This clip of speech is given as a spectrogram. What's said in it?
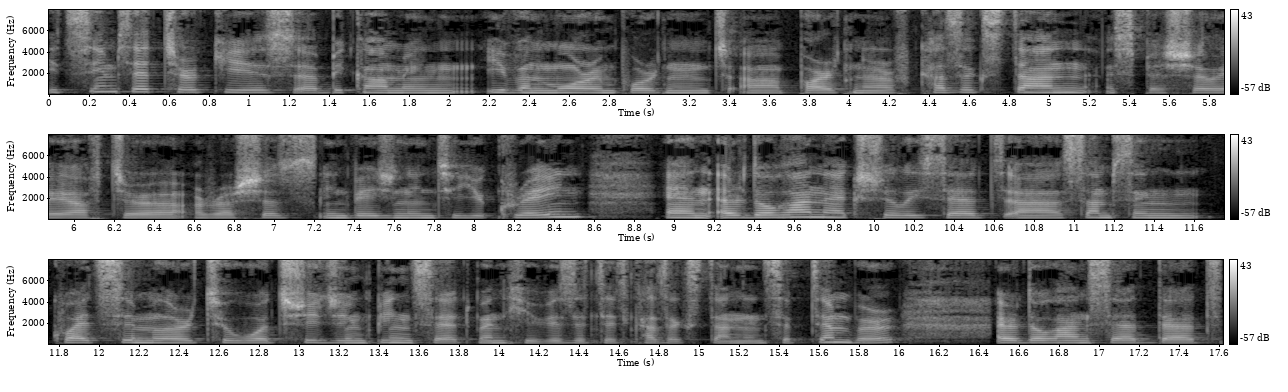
It seems that Turkey is uh, becoming even more important uh, partner of Kazakhstan, especially after Russia's invasion into Ukraine. And Erdogan actually said uh, something quite similar to what Xi Jinping said when he visited Kazakhstan in September. Erdogan said that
